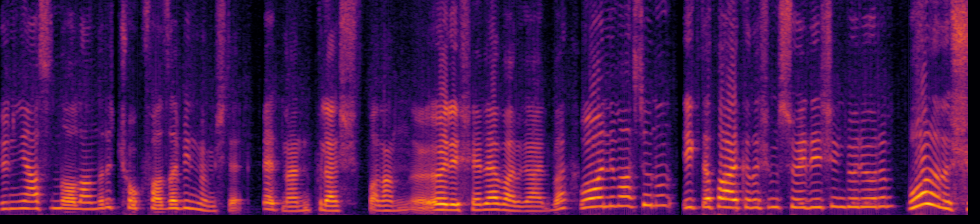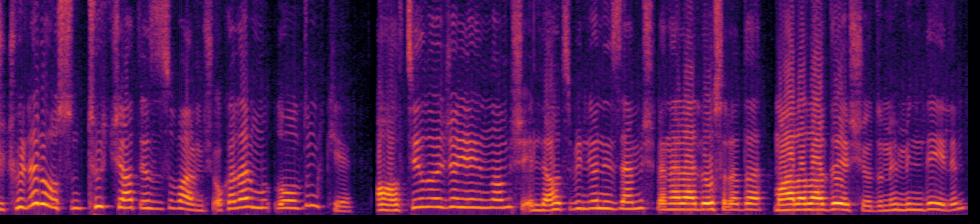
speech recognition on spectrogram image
dünyasında olanları çok fazla bilmem işte. Batman, Flash falan öyle şeyler var galiba. Bu animasyonun ilk defa arkadaşımız söylediği için görüyorum. Bu arada şükürler olsun Türkçe alt yazısı varmış. O kadar mutlu oldum ki. 6 yıl önce yayınlanmış 56 milyon izlenmiş. Ben herhalde o sırada mağaralarda yaşıyordum emin değilim.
